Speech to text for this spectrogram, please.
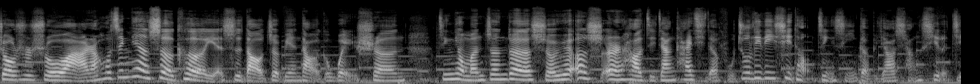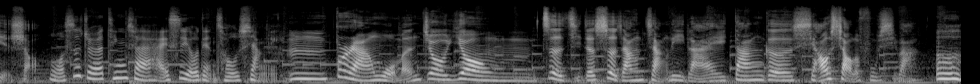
就是说啊，然后今天的社课也是到这边到一个尾声。今天我们针对了十二月二十二号即将开启的辅助丽丽系统进行一个比较详细的介绍。我是觉得听起来还是有点抽象诶。嗯，不然我们就用这集的社长奖励来当个小小的复习吧。呃，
